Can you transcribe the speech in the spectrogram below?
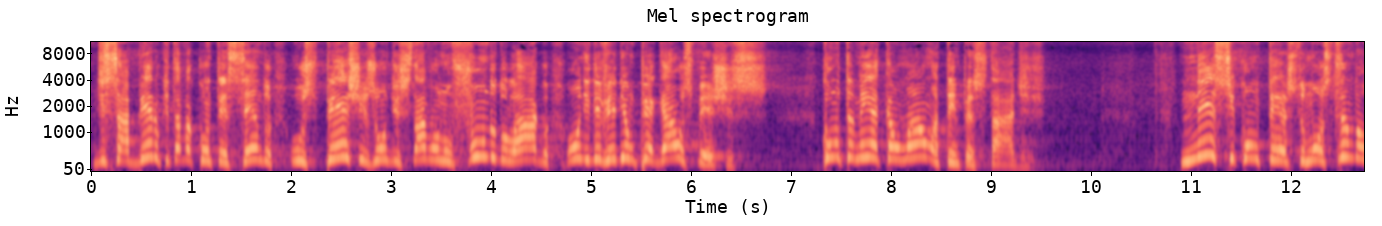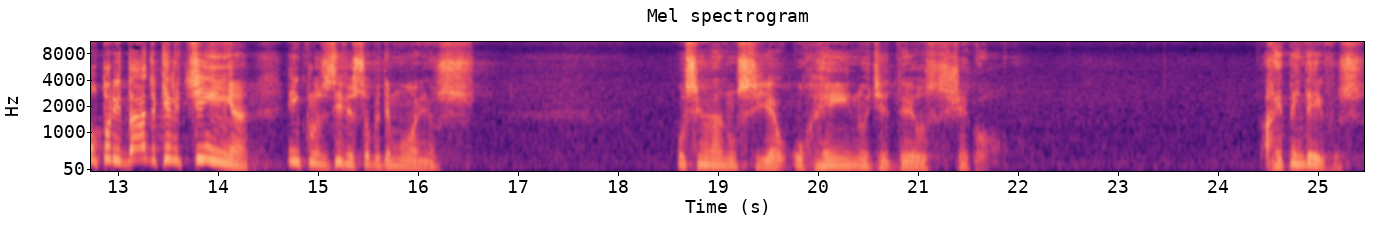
de saber o que estava acontecendo, os peixes onde estavam no fundo do lago, onde deveriam pegar os peixes, como também acalmar uma tempestade. Nesse contexto, mostrando a autoridade que ele tinha, inclusive sobre demônios, o Senhor anuncia: o reino de Deus chegou. Arrependei-vos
